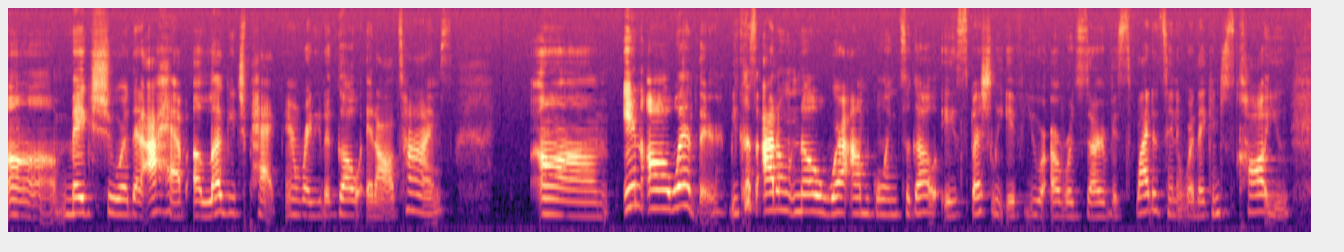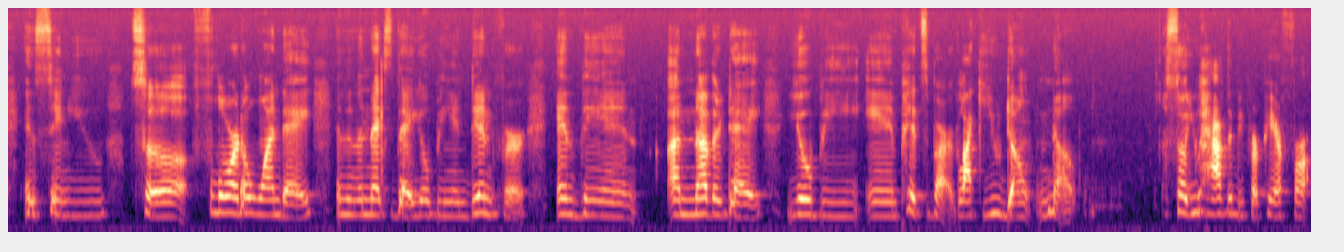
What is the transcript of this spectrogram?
um, make sure that I have a luggage packed and ready to go at all times um in all weather because I don't know where I'm going to go, especially if you're a reservist flight attendant where they can just call you and send you to Florida one day and then the next day you'll be in Denver and then another day you'll be in Pittsburgh like you don't know. So you have to be prepared for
